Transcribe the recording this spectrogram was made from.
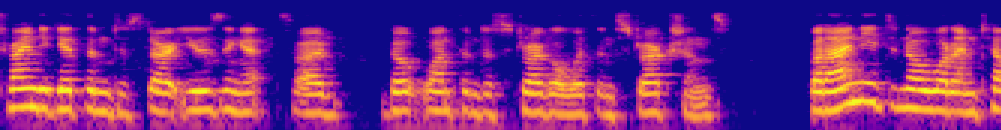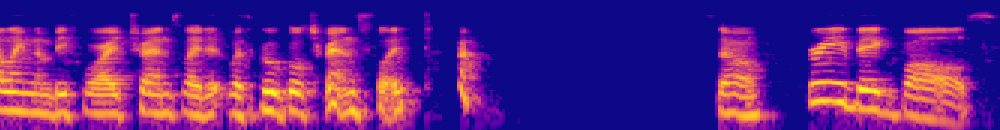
trying to get them to start using it, so I don't want them to struggle with instructions. But I need to know what I'm telling them before I translate it with Google Translate. So three big balls.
